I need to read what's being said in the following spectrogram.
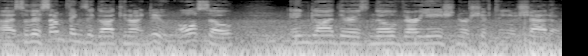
Uh, so there's some things that God cannot do. Also, in God there is no variation or shifting of shadow.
